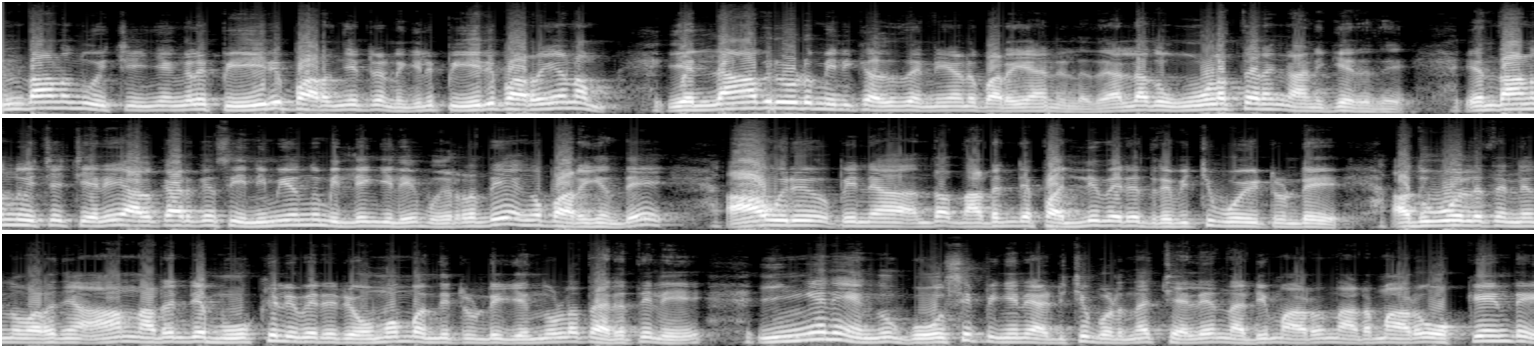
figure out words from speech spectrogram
എന്താണെന്ന് വെച്ച് കഴിഞ്ഞാൽ ഞങ്ങൾ പേര് പറഞ്ഞിട്ടുണ്ടെങ്കിൽ പേര് പറയണം. എല്ലാവരോടും എനിക്ക് അത് തന്നെയാണ് പറയാനുള്ളത്. അല്ലാതെ ഊളത്തരം കാണിക്കരുത്. എന്താണെന്ന് വെച്ചാൽ ചില ആൾക്കാർക്ക് സിനിമയൊന്നും ഇല്ലെങ്കിൽ വെറുതെ അങ്ങ് പറയുന്നത് ആ ഒരു പിന്നെ എന്താ നടന്റെ പല്ല് വരെ ദ്രവിച്ചു പോയിട്ടുണ്ട്. അതുപോലെ തന്നെ എന്ന് പറഞ്ഞാൽ ആ നടന്റെ മൂക്കിൽ വരെ രോമം വന്നിട്ടുണ്ട് എന്നുള്ള തരത്തിൽ ഇങ്ങനെ അങ്ങ് ഗോസിപ്പ് ഇങ്ങനെ അടിച്ചുപെടുന്ന ചില നടിമാറും നടന്മാറും ഒക്കെ ഉണ്ട്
